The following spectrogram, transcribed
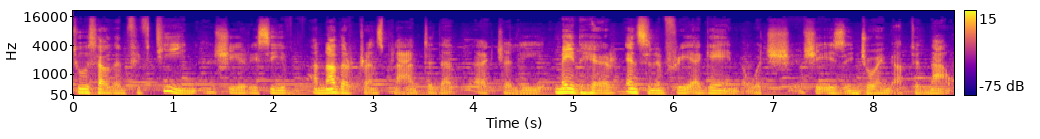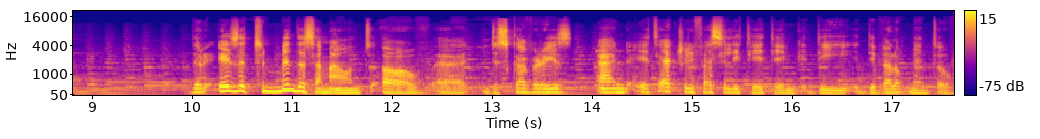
2015, she received another transplant that actually made her insulin free again, which she is enjoying up till now. There is a tremendous amount of uh, discoveries, and it's actually facilitating the development of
